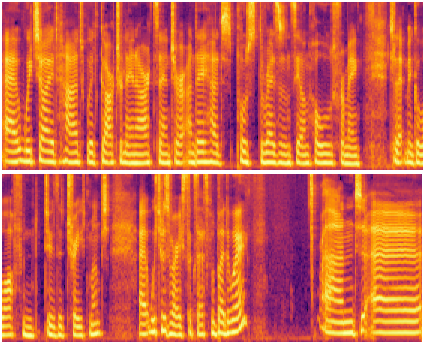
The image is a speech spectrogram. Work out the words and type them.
uh, which I'd had with Garter Lane Art Centre and they had put the residency on hold for me to let me go off and do the treatment, uh, which was very successful, by the way. And uh,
